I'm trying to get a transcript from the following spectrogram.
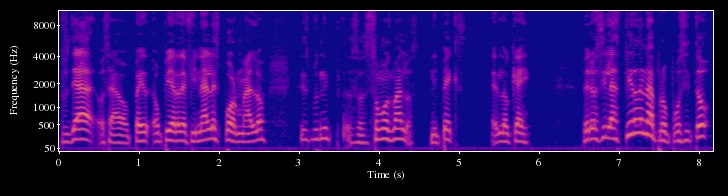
pues ya, o sea, o, pierde finales por malo, pues somos malos, ni pex, es lo que hay. Pero si las pierden a propósito,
